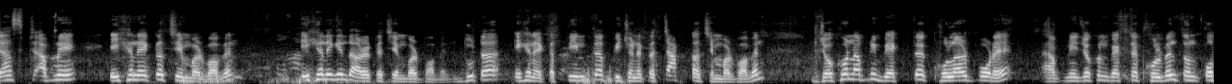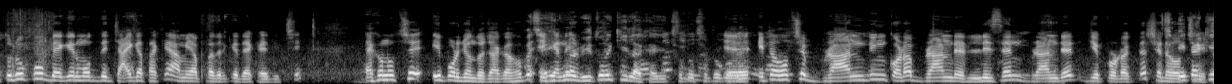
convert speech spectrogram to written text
জাস্ট আপনি এখানে একটা চেম্বার পাবেন, এখানে কিন্তু আরও একটা চেম্বার পাবেন। দুটা, এখানে একটা, তিনটা, পিছনে একটা, চারটা চেম্বার পাবেন। যখন আপনি ব্যাগটা খোলার পরে, আপনি যখন ব্যাগটা খুলবেন, তখন কতটুকু ব্যাগের মধ্যে জায়গা থাকে, আমি আপনাদেরকে দেখাই দিচ্ছি। এখন হচ্ছে এই পর্যন্ত জায়গা হবে। আচ্ছা, এখানে ভিতরে কি লেখা এই ছোট ছোট করে? এটা হচ্ছে ব্র্যান্ডিং করা ব্র্যান্ডেড লিসেন ব্র্যান্ডেড যে প্রোডাক্টটা সেটা হচ্ছে এটা কি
